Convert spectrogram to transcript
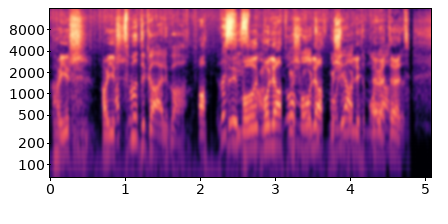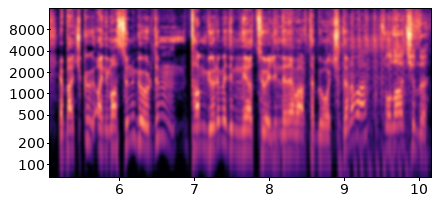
Hayır, hayır. Atmadı galiba. Ya da Attı, siz moli, mi moli attı? Yo, atmış, moli Molotov atmış, moli moli. attı, moli Evet, attı. evet. Ya ben çünkü animasyonu gördüm, tam göremedim ne atıyor, elinde ne var tabii o açıdan ama. Sola açıldı.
